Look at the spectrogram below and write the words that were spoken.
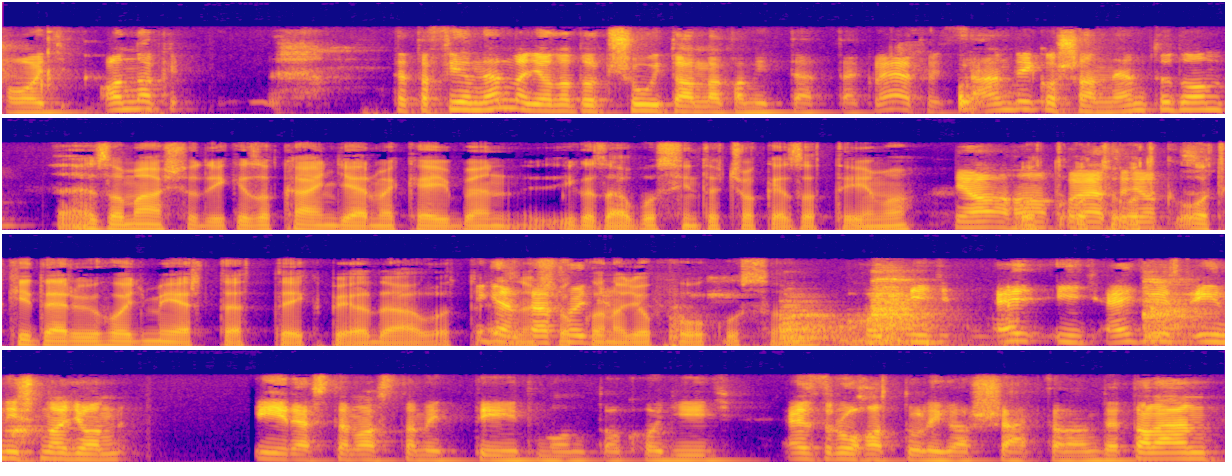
hogy annak tehát a film nem nagyon adott súlyt annak, amit tettek. Lehet, hogy szándékosan, nem tudom. Ez a második, ez a Kány gyermekeiben igazából szinte csak ez a téma. Ja, aha, ott, ott, lehet, ott, ott, ott kiderül, hogy miért tették például. Ott Igen, ezen tehát, sokkal hogy, nagyobb fókusz van. Hogy így, egy, így egyrészt én is nagyon éreztem azt, amit ti itt mondtok, hogy így ez rohadtul igazságtalan, de talán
